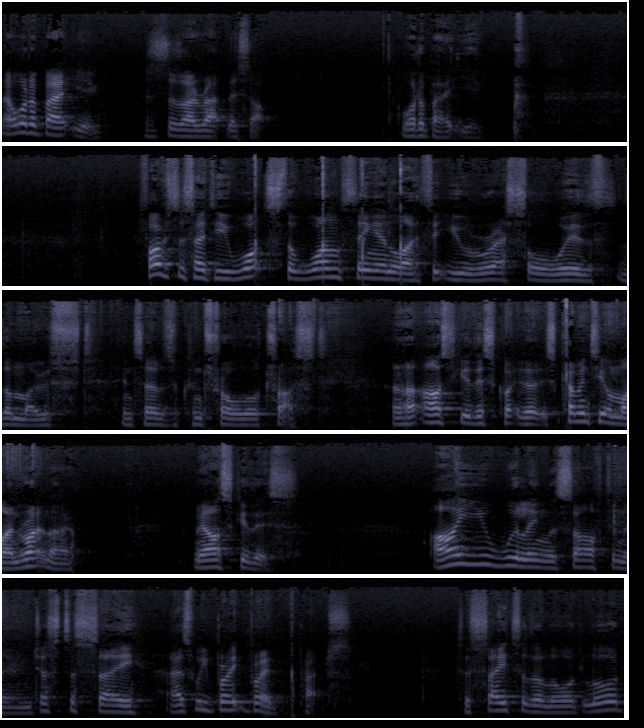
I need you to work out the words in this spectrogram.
Now, what about you? Just as I wrap this up. What about you? If I was to say to you, what's the one thing in life that you wrestle with the most in terms of control or trust? And I ask you this question, it's coming to your mind right now. Let me ask you this. Are you willing this afternoon just to say, as we break bread, perhaps, to say to the Lord, Lord,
